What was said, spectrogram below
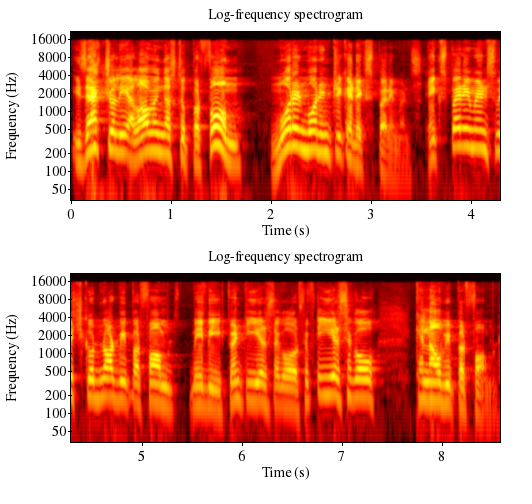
is actually allowing us to perform more and more intricate experiments. Experiments which could not be performed maybe 20 years ago or 50 years ago can now be performed.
